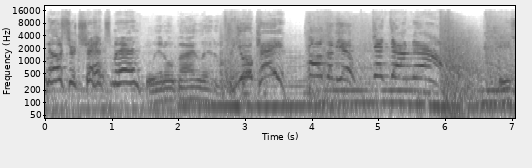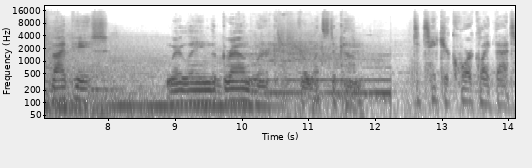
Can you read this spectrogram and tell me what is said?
Now's your chance, man! Little by little, Are you okay? Both of you! Get down now! piece by piece, we're laying the groundwork for what's to come. To take your quirk like that,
